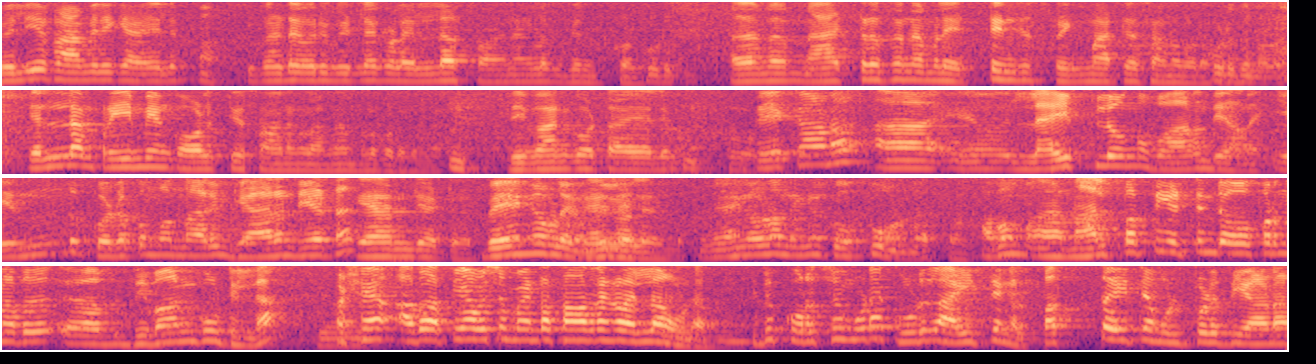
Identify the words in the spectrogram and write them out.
വലിയ ഫാമിലിക്കായാലും ഇവരുടെ ഒരു വീട്ടിലേക്കുള്ള എല്ലാ സാധനങ്ങളും ഇതിൽ കൊടുക്കും. അതായത് മാട്രസ് നമ്മൾ എട്ട് ഇഞ്ച് സ്പ്രിംഗ് മാറ്റേഴ്സ് ആണ് കൊടുക്കുന്നത്. എല്ലാം പ്രീമിയം ക്വാളിറ്റി സാധനങ്ങളാണ് നമ്മൾ കൊടുക്കുന്നത്. ദിവാൻ കോട്ട് ആയാലും തേക്കാണ് ലൈഫ് ലോങ് വാറണ്ടി ആണ്. എന്ത് കുഴപ്പം വന്നാലും ഗ്യാരണ്ടി ആയിട്ട് ഗ്യാരണ്ടി ആയിട്ട് വേങ്ങവിളയുണ്ട്. വേങ്ങവിള നിങ്ങൾക്ക് ഒപ്പമുണ്ട്. അപ്പം നാൽപ്പത്തി എട്ടിന്റെ ഓഫറിനത് ദിവാൻ കൂട്ടില്ല പക്ഷെ അത് അത്യാവശ്യം വേണ്ട സാധനങ്ങളെല്ലാം ഉണ്ട്. ഇത് കുറച്ചും കൂടെ കൂടുതൽ ഐറ്റങ്ങൾ പത്ത് ഐറ്റം ഉൾപ്പെടുത്തിയാണ്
